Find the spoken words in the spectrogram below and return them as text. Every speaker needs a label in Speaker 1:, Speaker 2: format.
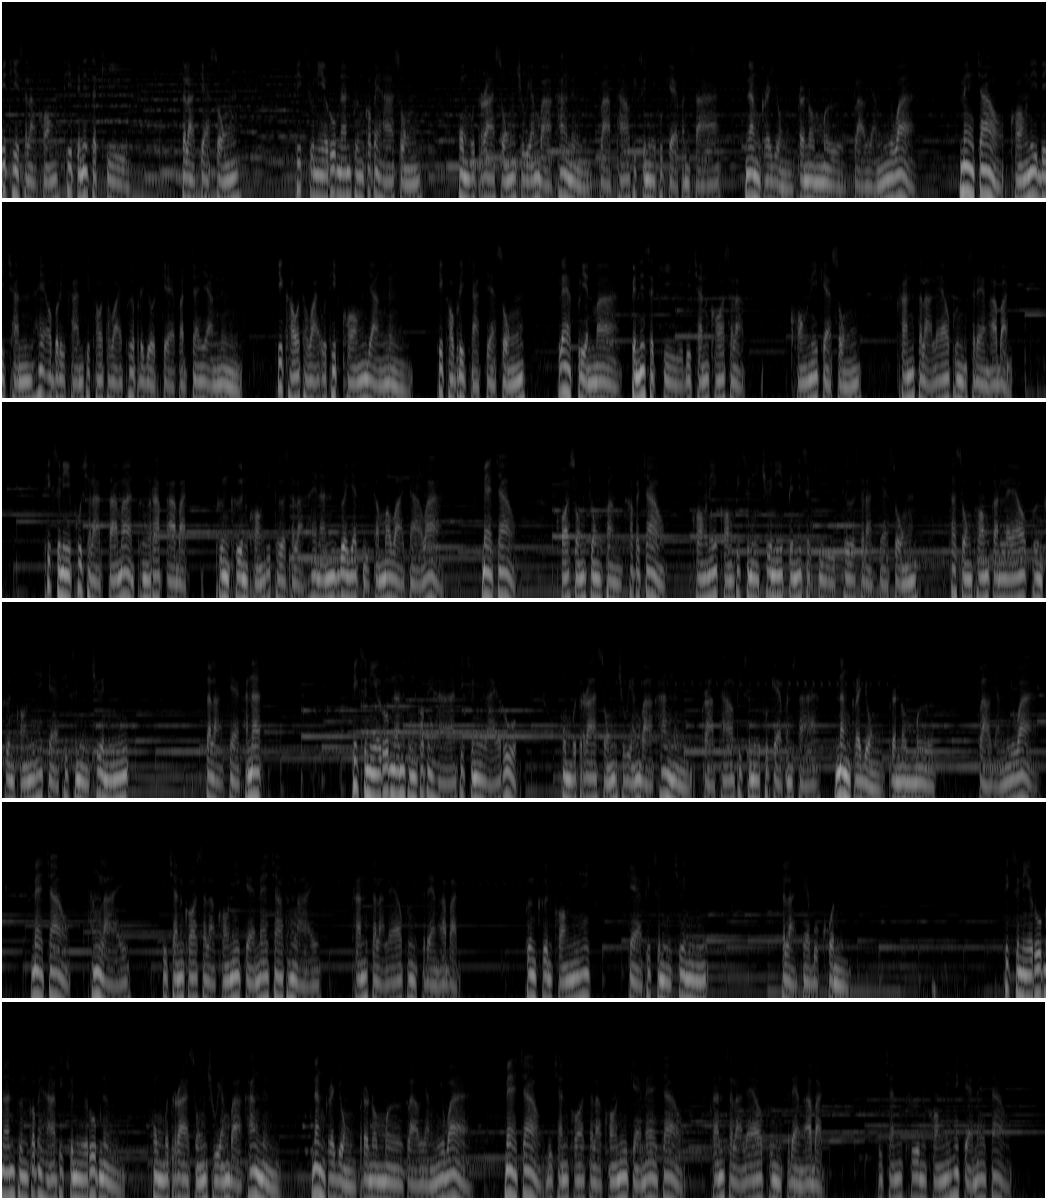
Speaker 1: วิธีสละของที่เป็นนิสกีสละแก่สงภิกษุณีรูปนั้นพึงเข้าไปหาสงห่มอุตราสงเฉียงบ่าข้างหนึ่ง กราบเท้าภิกษุณีผู้แก่พรรษา นั่งกระยงประนมมือกล่าวอย่างนี้ว่า แม่เจ้าของนี่ดิฉันให้เอาบริการที่เขาถวายเพื่อประโยชน์แก่ปัจจัยอย่างหนึ่ง ที่เขาถวายอุทิศของอย่างหนึ่ง ที่เขาบริจาคแก่สงแลกเปลี่ยนมาเป็นนิสกีดิฉันขอสละของนี้แก่สงฆ์ ครั้นสละแล้วพึงแสดงอาบัติ ภิกษุณีผู้ฉลาดสามารถพึงรับอาบัติ พึงคืนของที่เธอสละให้นั้นด้วยยติกรรมวาจาว่า แม่เจ้า ขอสงฆ์จงฟังข้าพเจ้า ของนี้ของภิกษุณีชื่อนี้เป็นนิสกี เธอสละแก่สงฆ์ถ้าสงฆ์พร้อมกันแล้ว พึงคืนของนี้ให้แก่ภิกษุณีชื่อนี้ สละแก่คณะ ภิกษุณีรูปนั้นพึงเข้าไปหาภิกษุณีหลายรูป ห่มบุตราสงฆ์เฉียงบ่าข้างหนึ่ง กราบเท้าภิกษุณีผู้แก่พรรษา นั่งกระยงประนมมือ กล่าวอย่างนี้ว่า แม่เจ้าทั้งหลาย ดิฉันขอสละของนี้แก่แม่เจ้าทั้งหลาย ครั้นสละแล้วพึงแสดงอาบัติพึงคืนของนี้ให้แก่ภิกษุณีชื่อนี้ สละแก่บุคคล ภิกษุณีรูปนั้นพึงก็ไปหาภิกษุณีรูปหนึ่งห่มบุตราสงฆ์เฉียงบ่าข้างหนึ่ง นั่งกระยงประนมมือกล่าวอย่างนี้ว่า แม่เจ้า ดิฉันขอสละของนี้แก่แม่เจ้า ครั้นสละแล้วพึงแสดงอาบัติ ดิฉันคืนของนี้ให้แก่แม่เจ้า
